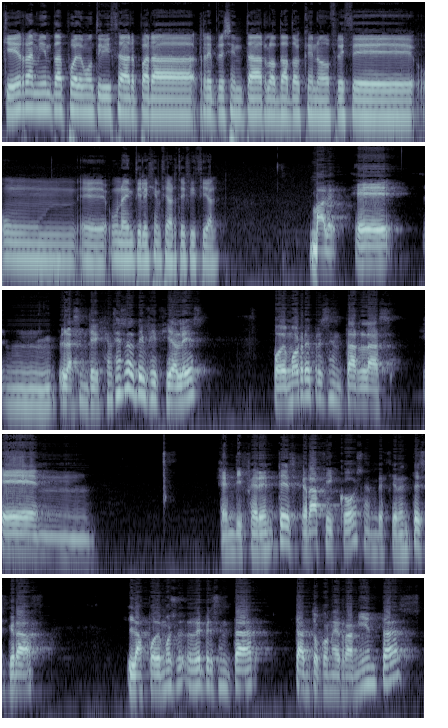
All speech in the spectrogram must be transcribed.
¿qué herramientas podemos utilizar para representar los datos que nos ofrece eh, una inteligencia artificial? Vale. Eh, mm, las inteligencias artificiales podemos representarlas en, en diferentes gráficos, en diferentes graphs. Las podemos representar tanto con herramientas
